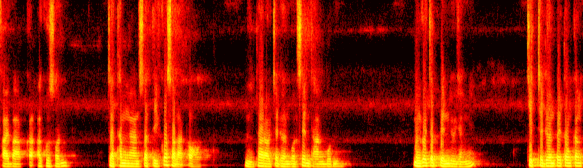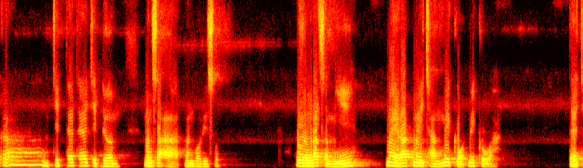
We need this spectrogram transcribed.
ฝ่ายบาปก็อกุศล จะทำงานสติก็สลัดออกนี่ถ้าเราจะเดินบนเส้นทางบุญ มันก็จะเป็นอยู่อย่างนี้ จิตจะเดินไปตรงกลางจิตแท้ๆจิตเดิม มันสะอาดมันบริสุทธิ์เรืองรัศมี ไม่รักไม่ชังไม่โกรธไม่กลัว แต่เจ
